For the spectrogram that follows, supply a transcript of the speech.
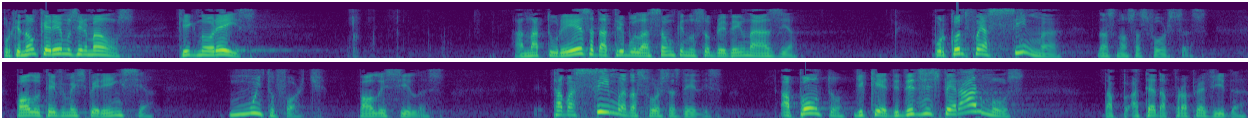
Porque não queremos, irmãos, que ignoreis a natureza da tribulação que nos sobreveio na Ásia, porquanto foi acima das nossas forças. Paulo teve uma experiência muito forte, Paulo e Silas. Estava acima das forças deles, a ponto de quê? De desesperarmos da, até da própria vida.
